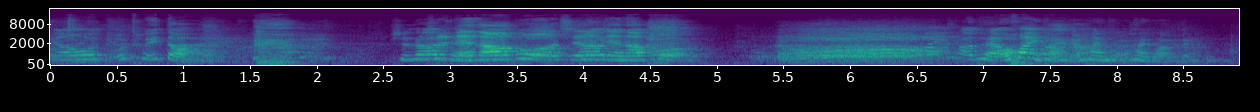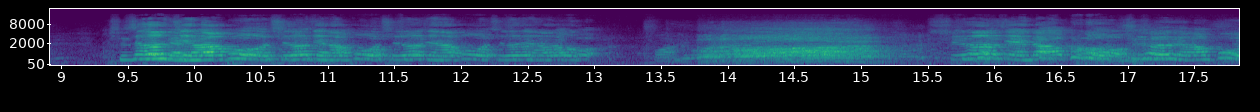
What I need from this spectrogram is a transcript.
行，我我腿抖。石头剪刀布，石头剪刀布。换一条腿，我换一条腿，换一条，换一条腿。石石头剪刀布，石头剪刀布，石头剪刀布，石头剪刀布。石头剪刀布，石头剪刀布。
